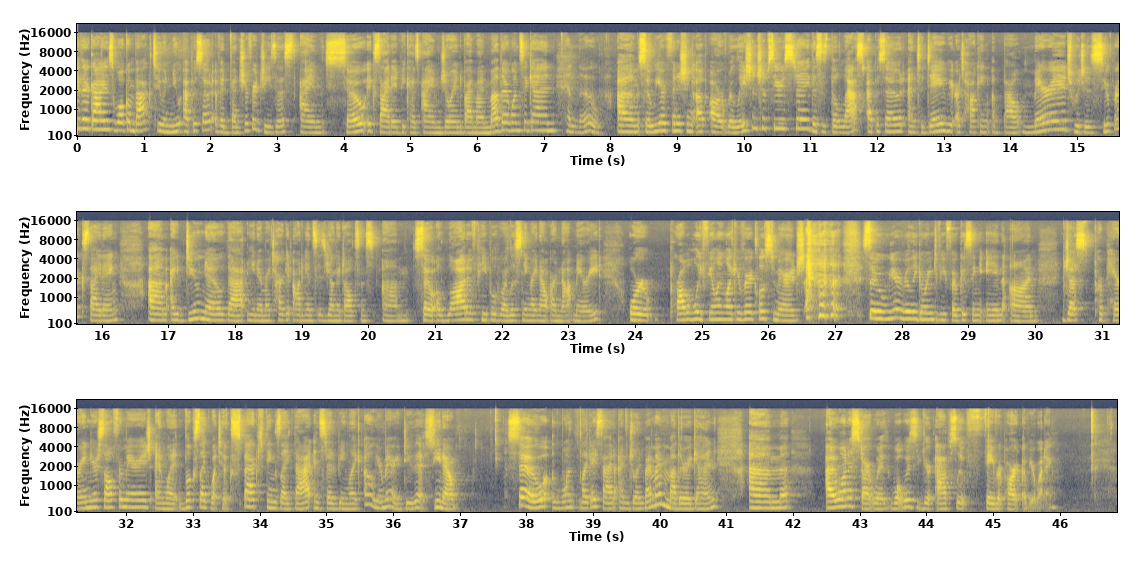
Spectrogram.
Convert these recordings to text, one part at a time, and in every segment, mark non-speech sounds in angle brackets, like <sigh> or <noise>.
Hey there, guys. Welcome back to a new episode of Adventure for Jesus. I am so excited because I am joined by my mother once again. Hello. Um, so, we are finishing up our relationship series today. This is the last episode, and today we are talking about marriage, which is super exciting. Um, I do know that, you know, my target audience is young adults, and um, so a lot of people who are listening right now are not married or probably feeling like you're very close to marriage. <laughs> so, we are really going to be focusing in on just preparing yourself for marriage and what it looks like, what to expect, things like that, instead of being like, oh, you're married, do this, you know. So, one, like I said, I'm joined by my mother again. Um, I want to start with what was your absolute favorite part of your wedding?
